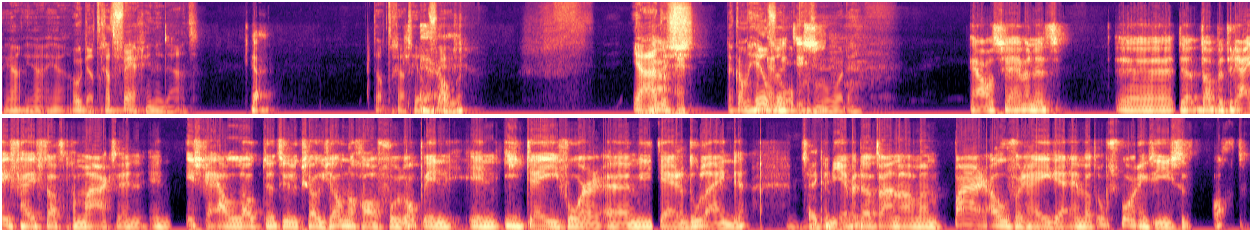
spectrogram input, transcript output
ja, ja, ja. Oh, dat gaat ver inderdaad. Ja. Dat gaat heel ver. Ja, dus er kan heel veel opgevangen worden. Ja, want ze hebben het uh, dat bedrijf heeft dat gemaakt. En, en, Israël loopt natuurlijk sowieso nogal voorop in, in IT voor uh, militaire doeleinden. Zeker. En die hebben dat aan al een paar overheden en wat opsporingsdiensten verkocht.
